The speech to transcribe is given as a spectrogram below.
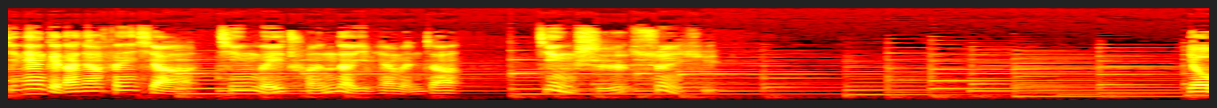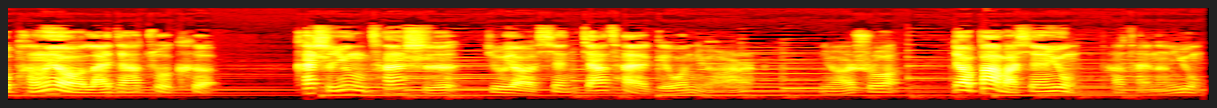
今天给大家分享金维纯的一篇文章《进食顺序》。有朋友来家做客，开始用餐时就要先夹菜给我女儿。女儿说要爸爸先用，她才能用。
